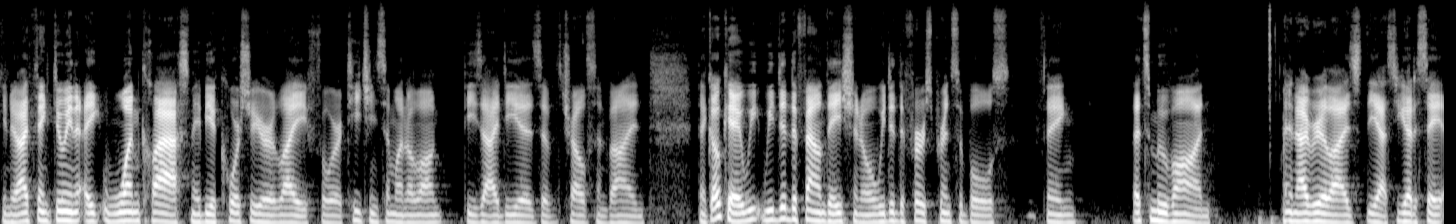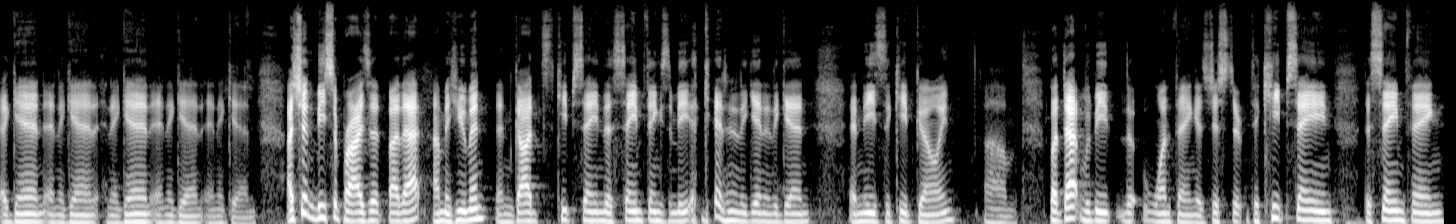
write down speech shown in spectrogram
you know, I think doing a one class, maybe a course of your life, or teaching someone along these ideas of trellis and vine. Think, okay, we, we did the foundational, we did the first principles thing. Let's move on. And I realized, yes, you got to say again and again and again and again and again. I shouldn't be surprised by that. I'm a human, and God keeps saying the same things to me again and again and again, and needs to keep going. Um, but that would be the one thing is just to, to, keep saying the same thing,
